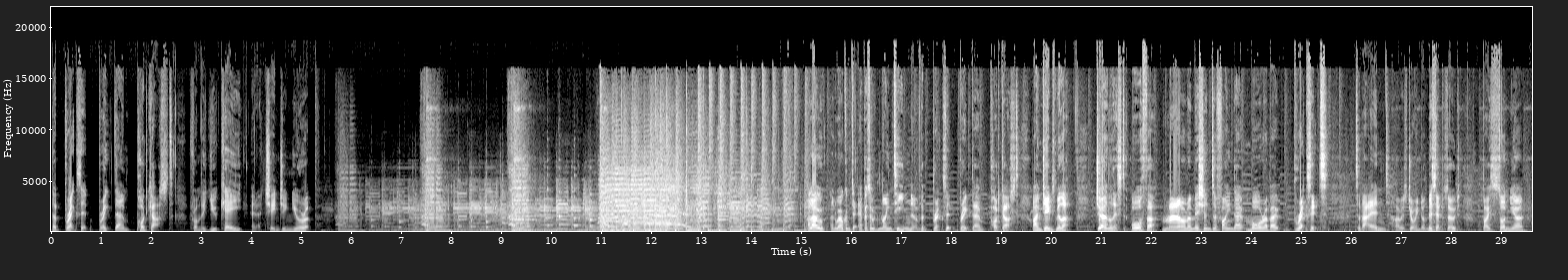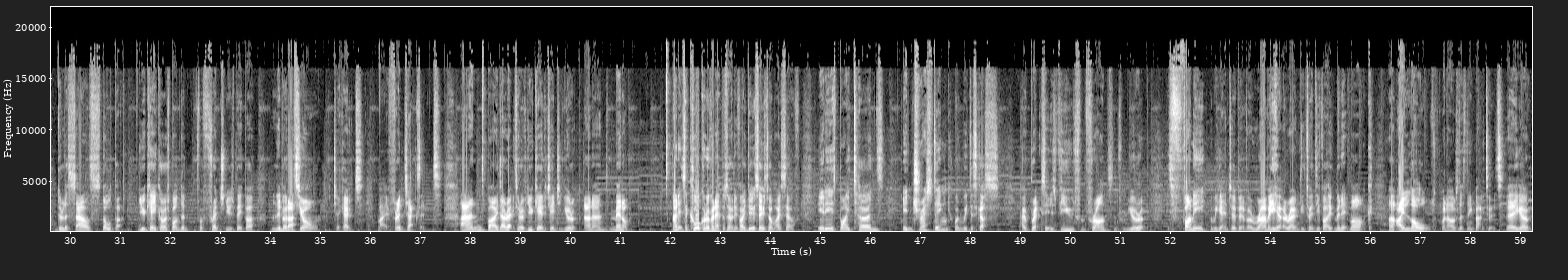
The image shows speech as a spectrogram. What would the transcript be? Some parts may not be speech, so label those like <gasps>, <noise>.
the Brexit Breakdown podcast from the UK in a changing Europe. Hello, and welcome to episode 19 of the Brexit Breakdown podcast. I'm James Miller, journalist, author, man on a mission to find out more about Brexit. To that end, I was joined on this episode by Sonia Delesalle-Stolper, UK correspondent for French newspaper Libération. Check out my French accent. And by director of UK and Changing Europe, Anand Menon. And it's a corker of an episode, if I do say so myself. It is by turns interesting when we discuss how Brexit is viewed from France and from Europe. It's funny when we get into a bit of a rammy at <laughs> around the 25 minute mark. Uh, I lolled when I was listening back to it. There you go.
